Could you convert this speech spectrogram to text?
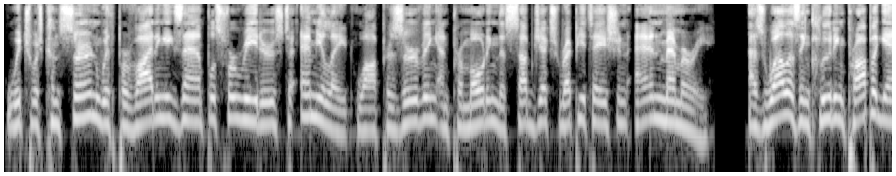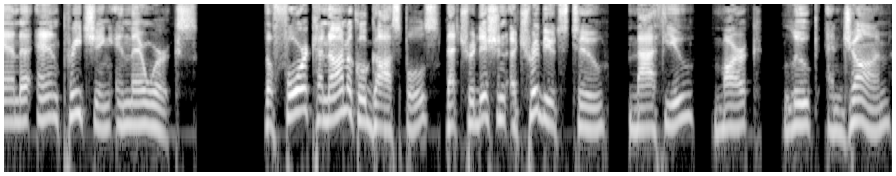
which was concerned with providing examples for readers to emulate while preserving and promoting the subject's reputation and memory, as well as including propaganda and preaching in their works. The four canonical Gospels that tradition attributes to Matthew, Mark, Luke, and John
